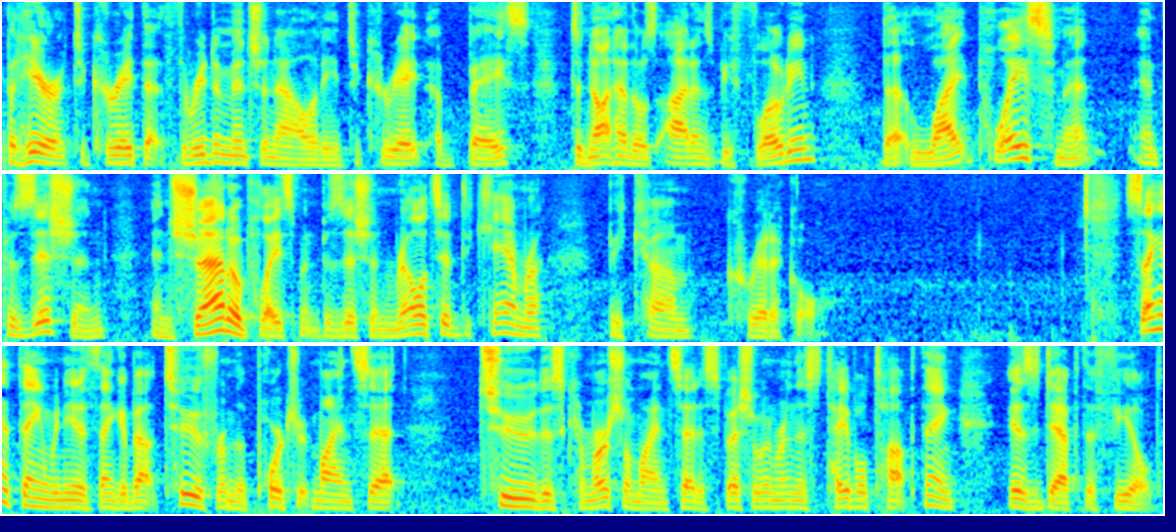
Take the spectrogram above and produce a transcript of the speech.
But here, to create that three dimensionality, to create a base, to not have those items be floating, that light placement and position and shadow placement position relative to camera become critical. Second thing we need to think about too from the portrait mindset to this commercial mindset, especially when we're in this tabletop thing, is depth of field.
